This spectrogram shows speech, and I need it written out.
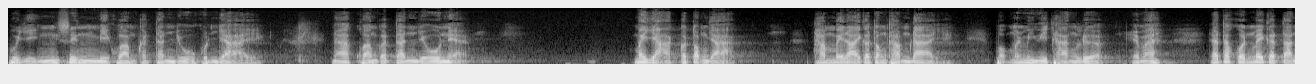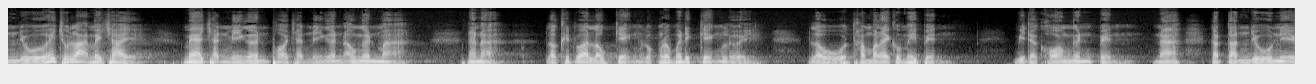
ผู้หญิงซึ่งมีความกตัญญูคุณยายนะความกตัญญูเนี่ยไม่อยากก็ต้องอยากทำไม่ได้ก็ต้องทำได้ เพราะมันไม่มีทางเลือกเห็นไหม แต่ถ้าคนไม่กระตัญญูเฮ้ยชุละไม่ใช่ แม่ฉันมีเงิน พ่อฉันมีเงินเอาเงินมานั่นนะเราคิดว่าเราเก่งหรอกเราไม่ได้เก่งเลย เราทำอะไรก็ไม่เป็น มีแต่ขอเงินเป็นนะกตัญญูเนี่ย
